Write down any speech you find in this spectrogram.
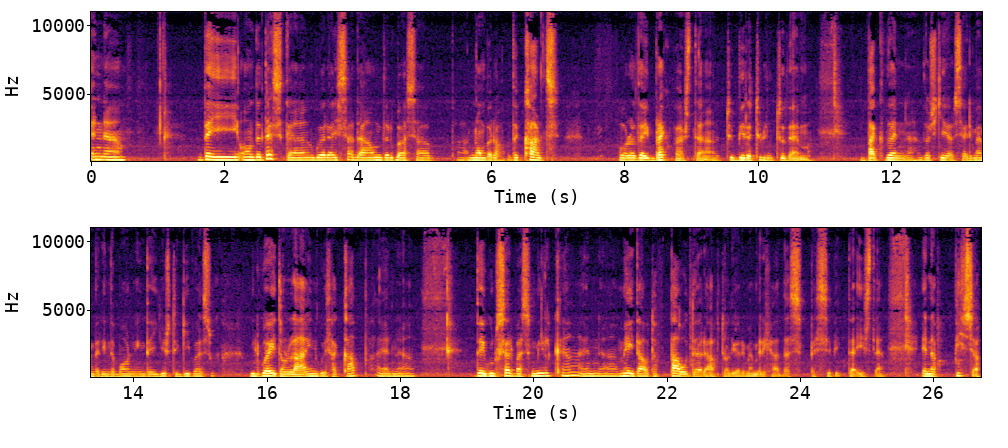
And uh, they on the desk uh, where I sat down, there was a, a number of the cards for the breakfast uh, to be returned to them. Back then, uh, those years, I remember in the morning they used to give us we'll wait online with a cup and uh, they will serve us milk and uh, made out of powder. Actually, I remember it had a specific taste, uh, and a piece of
